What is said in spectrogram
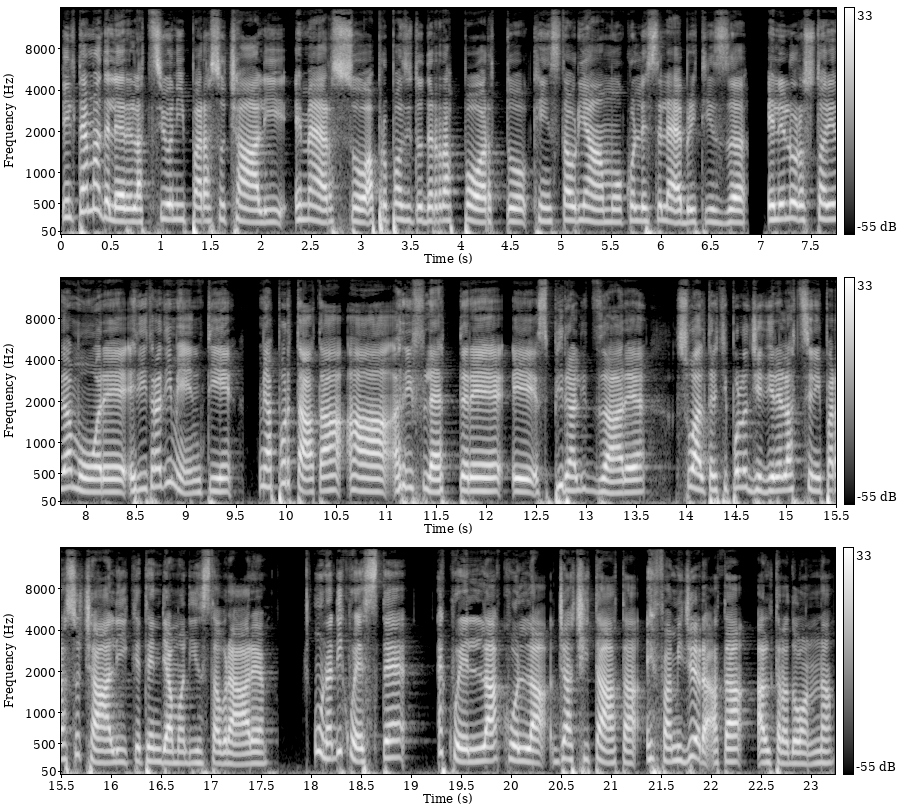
Il tema delle relazioni parasociali emerso a proposito del rapporto che instauriamo con le celebrities e le loro storie d'amore e di tradimenti mi ha portata a riflettere e spiralizzare su altre tipologie di relazioni parasociali che tendiamo ad instaurare. Una di queste è quella con la già citata e famigerata altra donna.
